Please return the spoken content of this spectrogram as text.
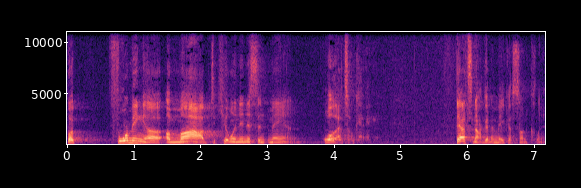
but forming a, a mob to kill an innocent man, well, that's okay. That's not going to make us unclean.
